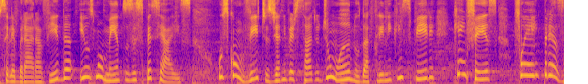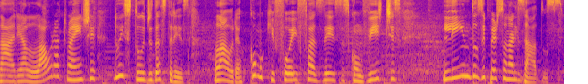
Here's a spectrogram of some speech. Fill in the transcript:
Celebrar a vida e os momentos especiais. Os convites de aniversário de um ano da Clínica Inspire, quem fez foi a empresária Laura Trent, do Estúdio das Três. Laura, como que foi fazer esses convites lindos e personalizados?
